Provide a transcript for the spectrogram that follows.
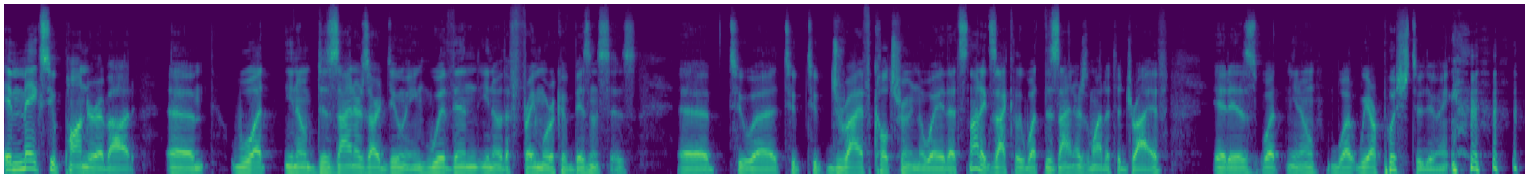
it makes you ponder about um, what you know designers are doing within you know the framework of businesses uh, to uh, to to drive culture in a way that's not exactly what designers wanted to drive. It is what you know what we are pushed to doing.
